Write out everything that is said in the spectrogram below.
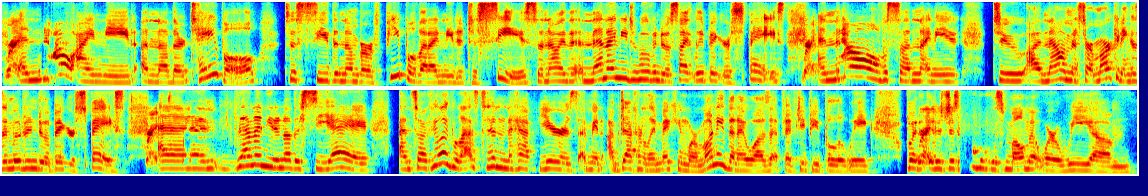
Right. And now I need another table to see the number of people that I needed to see. So now, I, and then I need to move into a slightly bigger space. Right. And now all of a sudden I need to, uh, now I'm going to start marketing because I moved into a bigger space. Right. And then I need another CA. And so I feel like the last 10 and a half years, I mean, I'm definitely making more money than I was at 50 people a week, but Right. it was just kind of this moment where we, um,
